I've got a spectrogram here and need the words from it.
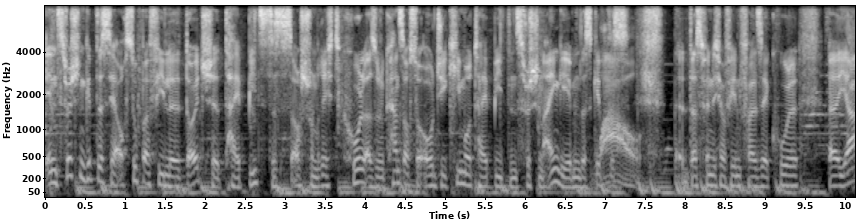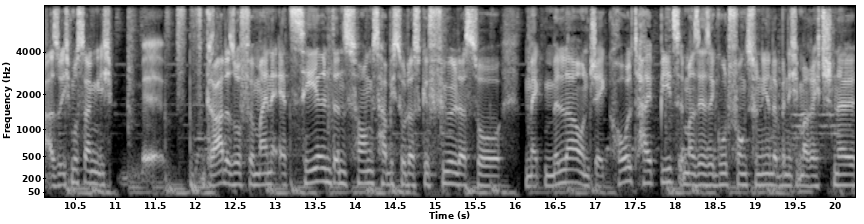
Inzwischen gibt es ja auch super viele deutsche Type Beats. Das ist auch schon richtig cool. Also du kannst auch so OG Chemo Type Beat inzwischen eingeben. Das gibt wow. es. Äh, das finde ich auf jeden Fall sehr cool. Äh, ja, also ich muss sagen, ich äh, gerade so für meine erzählenden Songs habe ich so das Gefühl, dass so Mac Miller und J. Cole Type Beats immer sehr, sehr gut funktionieren. Da bin ich immer recht schnell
